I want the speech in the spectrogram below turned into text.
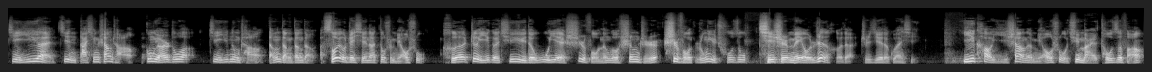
进医院、进大型商场、公园多、进运动场等等等等，所有这些呢都是描述，和这一个区域的物业是否能够升值、是否容易出租，其实没有任何的直接的关系。依靠以上的描述去买投资房，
